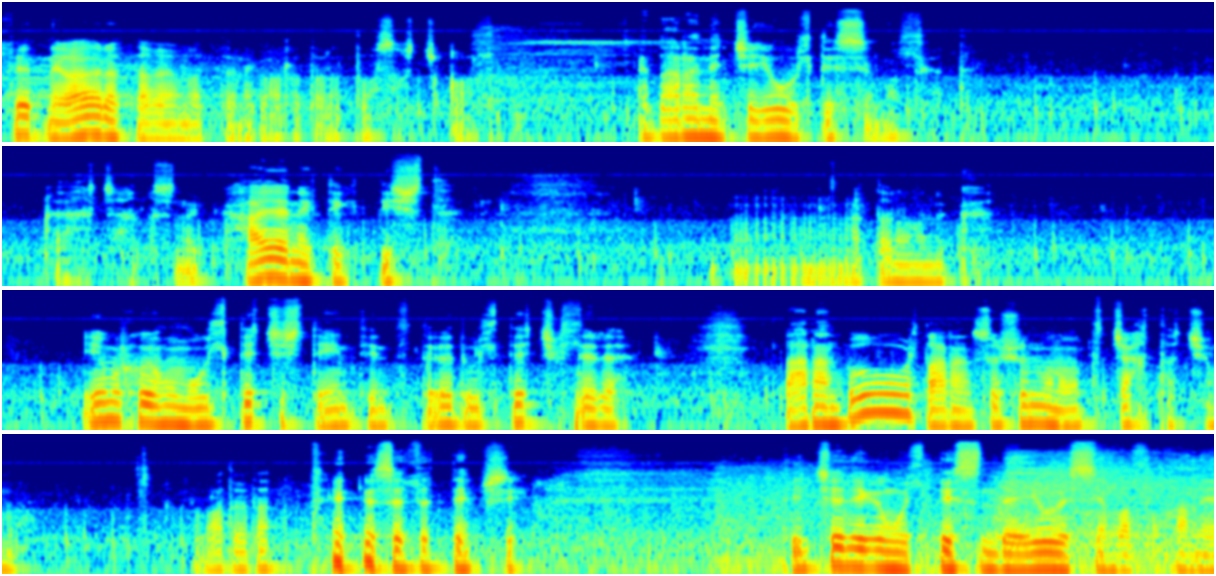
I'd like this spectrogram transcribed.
Тэгэхэд нэг ойроо тагаа юм одоо нэг ороод ороод дуусчихгүй бол. Дараа нь чи юу үлдээсэн юм бол гэдэг. Гайх чаах гэж нэг хаяа нэг тэгдэж штт. Одоо нэг Иймэрхүү юм үлдээч штэ энэ тэнд. Тэгээд үлдээч гэхлээр дараа нь бүр дараа нь шүн мөн унтчих та ч юм уу. Бодогдоод солиотой юм шиг. Тинчээ нэг юм үлдээсэндээ юу байсан юм бол ухааны.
